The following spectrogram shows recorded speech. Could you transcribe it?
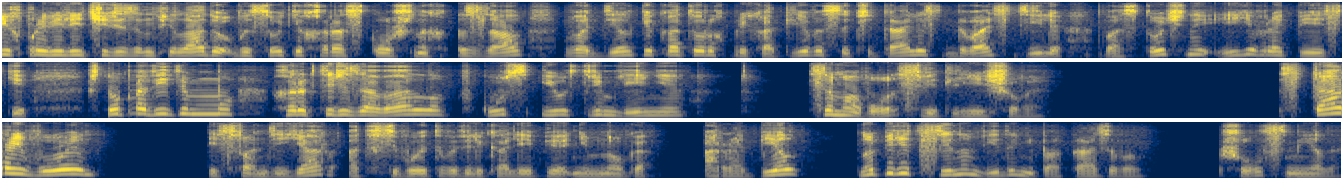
Их провели через анфиладу высоких роскошных зал, в отделке которых прихотливо сочетались два стиля – восточный и европейский, что, по-видимому, характеризовало вкус и устремление самого светлейшего. Старый воин Исфандияр от всего этого великолепия немного оробел, но перед сыном вида не показывал. Шел смело.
